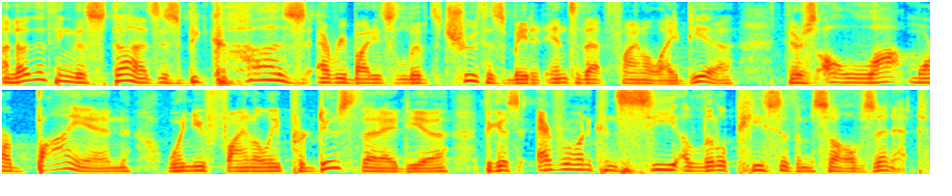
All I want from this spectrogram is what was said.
Another thing this does is because everybody's lived truth has made it into that final idea, there's a lot more buy in when you finally produce that idea because everyone can see a little piece of themselves in it.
